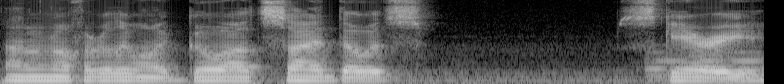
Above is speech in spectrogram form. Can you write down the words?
I don't know if I really want to go outside though, it's scary.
